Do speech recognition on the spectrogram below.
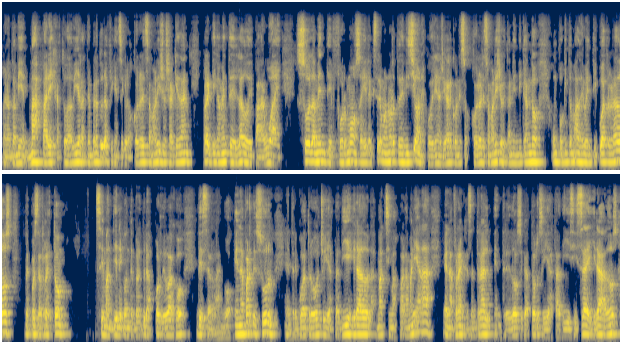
bueno, también más parejas todavía las temperaturas, fíjense que los colores amarillos ya quedan prácticamente del lado de Paraguay, solamente Formosa y el extremo norte de Misiones podrían llegar con esos colores amarillos que están indicando un poquito más de 24 grados, después el resto se mantiene con temperaturas por debajo de ese rango. En la parte sur, entre 4, 8 y hasta 10 grados las máximas para mañana. En la franja central, entre 12, 14 y hasta 16 grados.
